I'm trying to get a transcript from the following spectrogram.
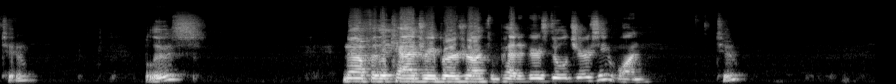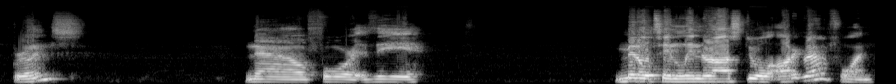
two. Blues. Now for the Kadri Bergeron Competitors dual jersey. One, two. Bruins. Now for the Middleton Lindros dual autograph. One,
